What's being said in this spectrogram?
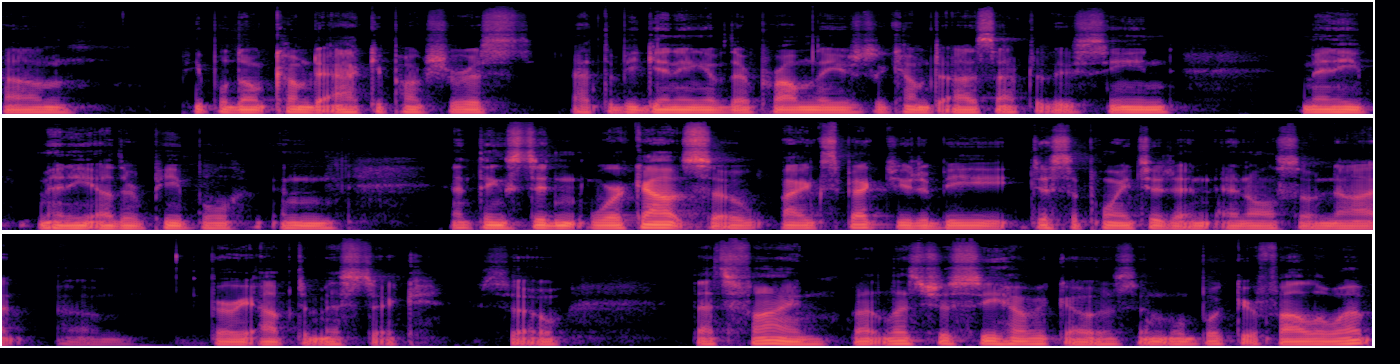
Um, people don't come to acupuncturists at the beginning of their problem. They usually come to us after they've seen many, many other people and and things didn't work out. So I expect you to be disappointed and, and also not um, very optimistic. So that's fine. But let's just see how it goes and we'll book your follow up.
